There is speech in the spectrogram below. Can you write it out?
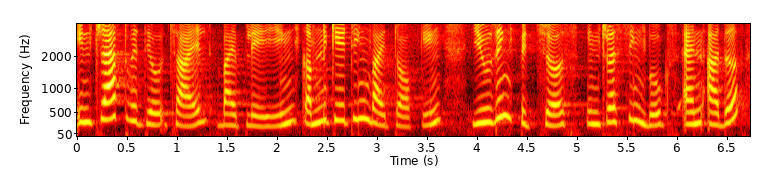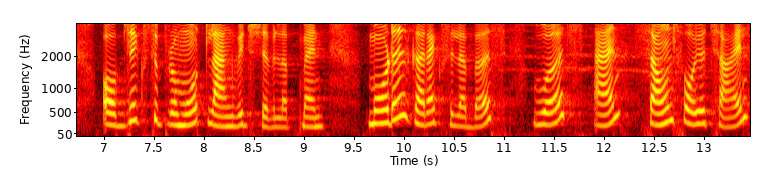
interact with your child by playing, communicating by talking, using pictures, interesting books, and other objects to promote language development. Model correct syllabus, words, and sounds for your child,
